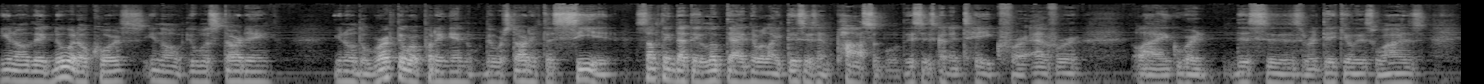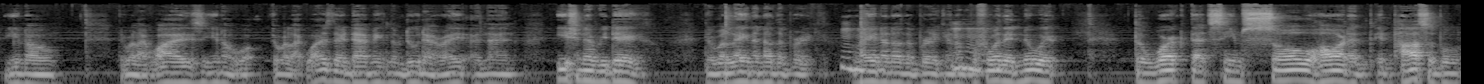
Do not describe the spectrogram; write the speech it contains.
you know, they knew it, of course, you know, it was starting, you know, the work they were putting in, they were starting to see it. Something that they looked at and they were like, this is impossible. This is going to take forever. Like, where this is ridiculous. Why is, you know, they were like, why is, you know, they were like, why is their dad making them do that, right? And then each and every day, they were laying another brick, Mm-hmm. laying another brick, and Mhm. before they knew it, the work that seemed so hard and impossible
